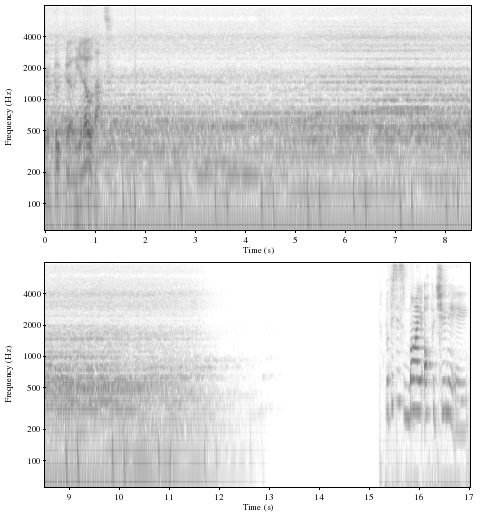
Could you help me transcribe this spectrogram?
You're a good girl, you know that. But this is my opportunity,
